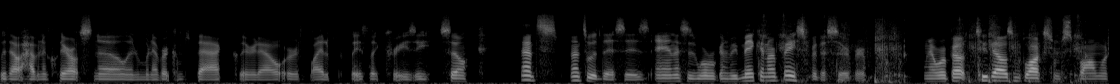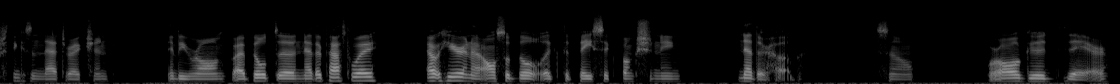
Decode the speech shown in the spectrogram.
without having to clear out snow and whenever it comes back, clear it out or light up the place like crazy. So that's that's what this is, and this is where we're going to be making our base for this server. Now we're about 2,000 blocks from spawn, which I think is in that direction. Maybe wrong, but I built a nether pathway out here, and I also built like the basic functioning nether hub. So we're all good there.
